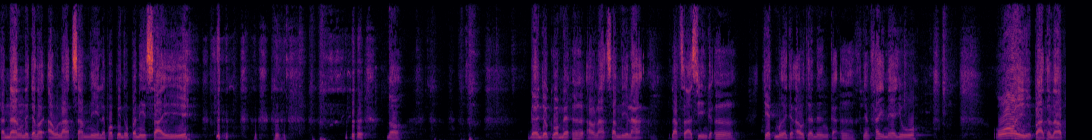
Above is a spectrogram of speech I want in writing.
ขันนังในเจ้าหน่อยเอาละซ้ำนี่แหละเพราะเป็นอุปนิสัยเนาะเดินโยกรมเนี่ยเออเอาละซ้ำนี่ละ รักษาศีลก็เออเจ็ดเมื่อจะเอาเธอหนึ่งก็เออ ยังไข่แน่อยู่ โอ้ยปรารถนาผ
